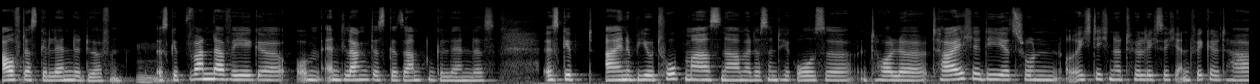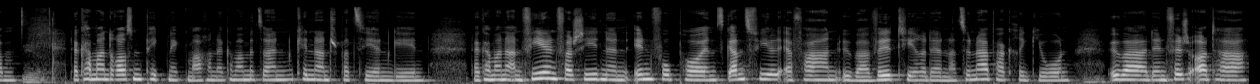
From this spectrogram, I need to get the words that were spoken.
auf das Gelände dürfen. Mhm. Es gibt Wanderwege um, entlang des gesamten Geländes. Es gibt eine Biotopmaßnahme, das sind hier große, tolle Teiche, die jetzt schon richtig natürlich sich entwickelt haben. Ja. Da kann man draußen Picknick machen, da kann man mit seinen Kindern spazieren gehen. Da kann man an vielen verschiedenen Infopoints ganz viel erfahren über Wildtiere der Nationalparkregion, mhm. über den Fischotter,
